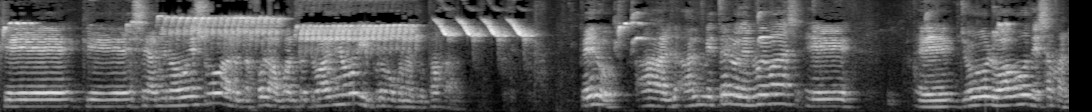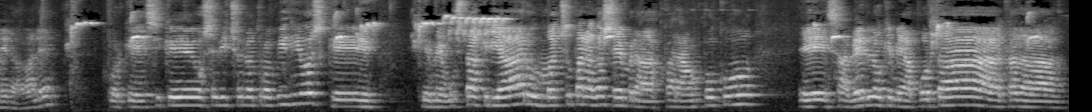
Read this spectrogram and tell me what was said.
que, ese año no eso, a lo mejor la aguanto otro año y pruebo con otro pájaro. Pero al, meterlo de nuevas, eh, eh, yo lo hago de esa manera, ¿vale? Porque sí que os he dicho en otros vídeos que, que me gusta criar un macho para dos hembras, para un poco eh, saber lo que me aporta cada,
